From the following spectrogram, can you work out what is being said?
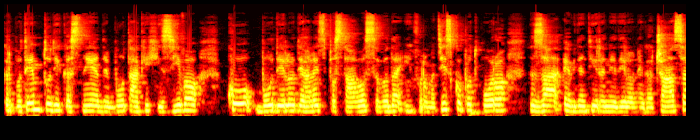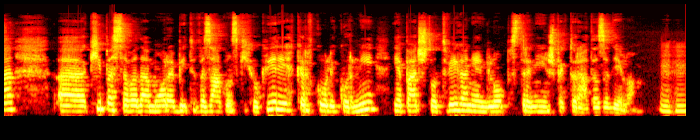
Ker potem tudi kasneje ne bo takih izzivov, ko bo delodajalec postavil seveda informacijsko podporo za evidentiranje delovnega časa, eh, ki pa seveda mora biti v zakonskih okvirjih, ker kolikor ni, je pač to tveganje glob strani inšpektorata za delo. Mhm.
